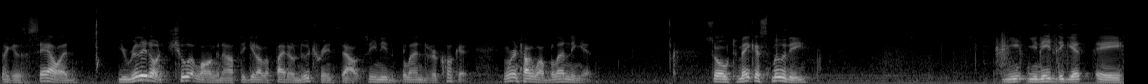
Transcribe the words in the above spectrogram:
like as a salad, you really don't chew it long enough to get all the phytonutrients out, so you need to blend it or cook it. And we're going to talk about blending it. So to make a smoothie, you, need to get a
